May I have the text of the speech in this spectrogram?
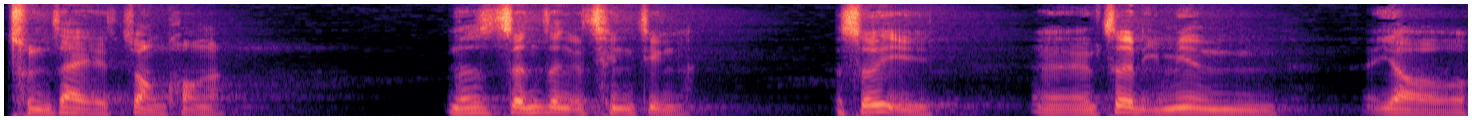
存在状况啊，那是真正的清净啊。所以，嗯，这里面要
